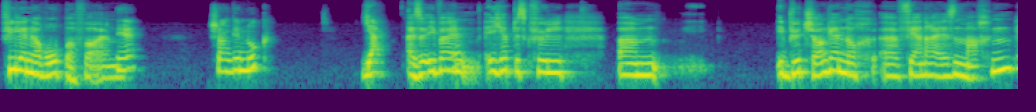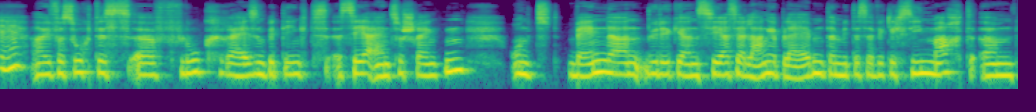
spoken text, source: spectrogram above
Viele in Europa vor allem. Ja. Schon genug? Ja, also ich war, ja. ich habe das Gefühl, ähm, ich würde schon gern noch äh, Fernreisen machen. Mhm. Äh, ich versuche das äh, Flugreisen bedingt sehr einzuschränken. Und wenn, dann würde ich gern sehr, sehr lange bleiben, damit es ja wirklich Sinn macht, ähm,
